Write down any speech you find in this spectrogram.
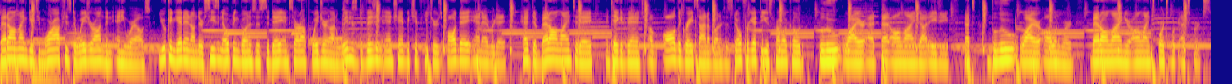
Bet Online gives you more options to wager on than anywhere else. You can get in on their season opening bonuses today and start off wagering on wins, division, and championship futures all day and every day. Head to Bet Online today and take advantage of all the great sign up bonuses. Don't forget to use promo code BLUEWIRE at betonline.ag. That's Blue Wire, all one word. Bet Online, your online sportsbook experts.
